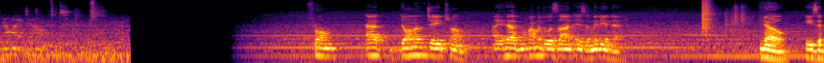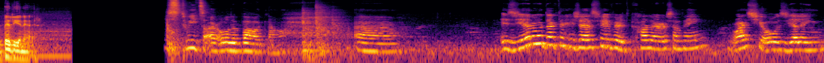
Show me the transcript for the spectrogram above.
No, I don't. From at Donald J. Trump. I heard Mohammed Wazan is a millionaire. No, he's a billionaire. These tweets are all about now. Uh, is yellow Dr. Hijaz's favorite color or something? Why is she always yelling?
